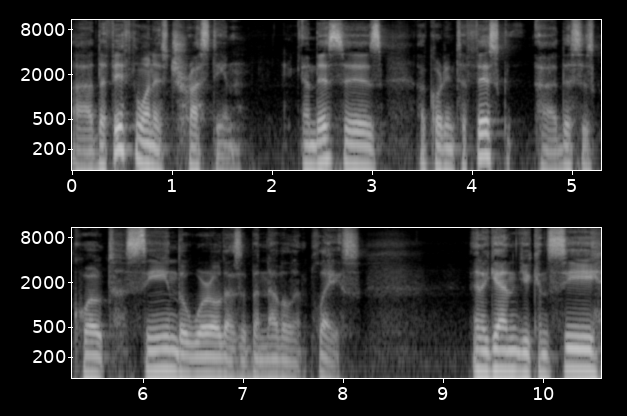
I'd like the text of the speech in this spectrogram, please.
Uh, the fifth one is trusting. And this is, according to Fiske, uh, this is, quote, seeing the world as a benevolent place. And again, you can see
